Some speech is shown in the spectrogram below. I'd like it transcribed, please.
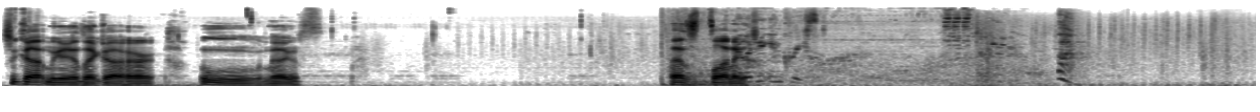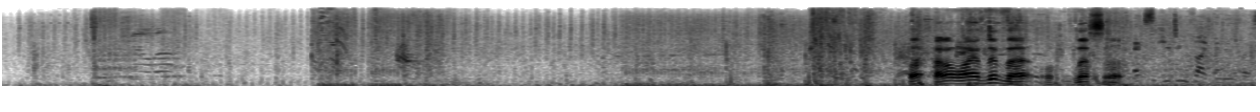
She got me as I got her. Ooh, nice. That's funny. Ability increased. I don't know why I did that. Oh, That's up. Executing flight maneuvers.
